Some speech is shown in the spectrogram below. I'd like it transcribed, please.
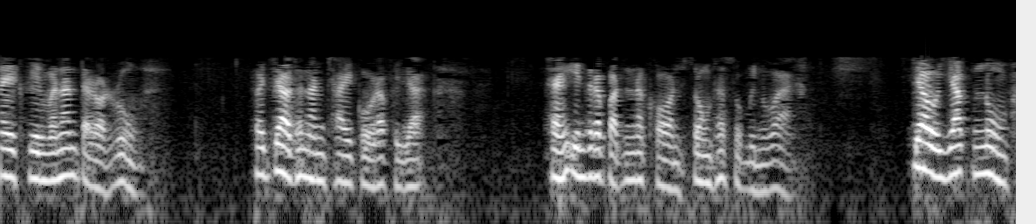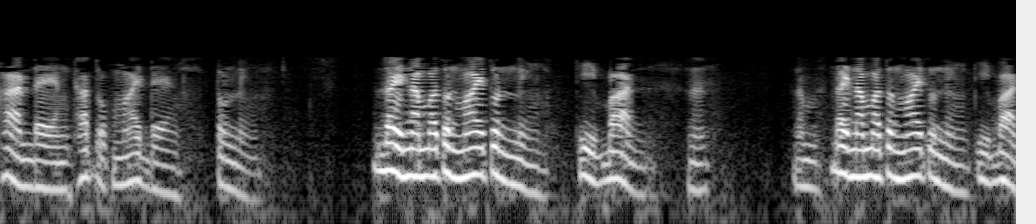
ในคืนวันนั้นตลอดรุ่ง พระเจ้าธนัญชัยโกรพยะ แห่งอินทรปัตนครทรงพระสุบินว่า เจ้ายักษ์นุ่งผ้าแดง ทัดดอกไม้แดงต้นหนึ่ง ได้นำมาต้นไม้ต้นหนึ่ง ที่บ้านนะนำได้นำมาต้นไม้ต้นหนึ่งที่บ้าน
